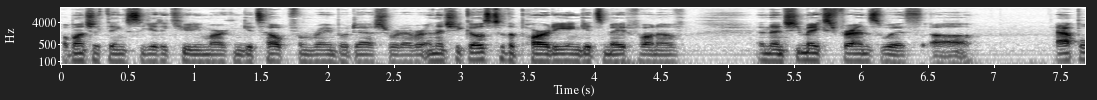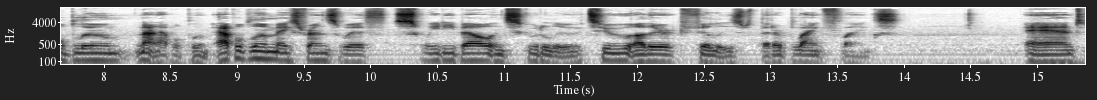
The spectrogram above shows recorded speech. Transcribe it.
a bunch of things to get a cutie mark and gets help from Rainbow Dash or whatever, and then she goes to the party and gets made fun of, and then she makes friends with uh, Apple Bloom, not Apple Bloom. Apple Bloom makes friends with Sweetie Belle and Scootaloo, two other fillies that are blank flanks, and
